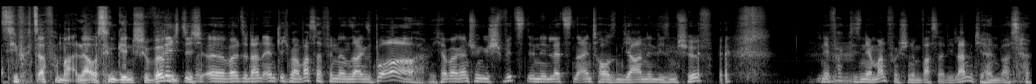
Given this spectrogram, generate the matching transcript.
ziehen wir uns einfach mal alle aus und gehen schwimmen. Richtig, äh, weil sie dann endlich mal Wasser finden und sagen, sie, boah, ich habe ja ganz schön geschwitzt in den letzten 1000 Jahren in diesem Schiff. Ne, fuck, die sind ja am Anfang schon im Wasser, die landen ja im Wasser.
